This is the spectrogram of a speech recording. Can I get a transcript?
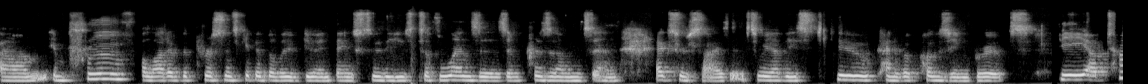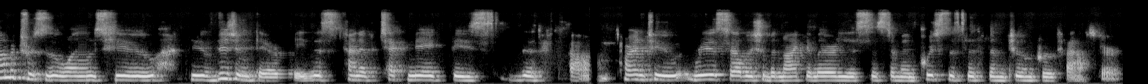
um, improve a lot of the person's capability of doing things through the use of lenses and prisms and exercises. So we have these two kind of opposing groups. The optometrists are the ones who do vision therapy, this kind of technique, these this, um, trying to reestablish a binocularity system and push the system to improve faster.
